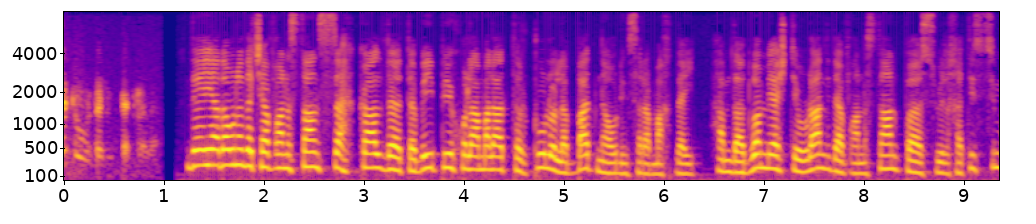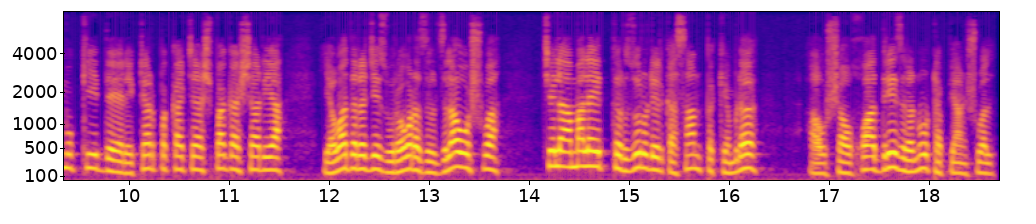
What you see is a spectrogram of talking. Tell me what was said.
ځکه ورته لوڅه کړله د یادونه ده چې افغانستان سږ کال د طبي پیښو لامل تر ټولو له بد ناورین سره مخ دی همدا دوه میاشتې وړاندې د افغانستان په سویل ختیځ سیمو کې د ریکټر په کچه شپږ اشاریه یوه درجه زوروره زلزله وشوه چې له امله تر زورو ډیر کسان په کمړه او شاوخوا درې زره نور ټپیان شول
